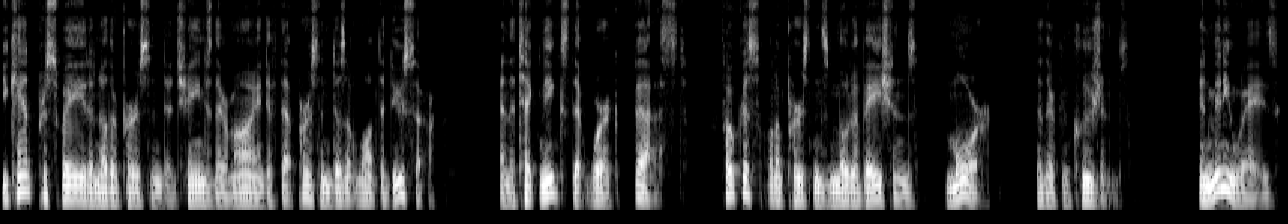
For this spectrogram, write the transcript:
You can't persuade another person to change their mind if that person doesn't want to do so, and the techniques that work best focus on a person's motivations more than their conclusions. In many ways,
